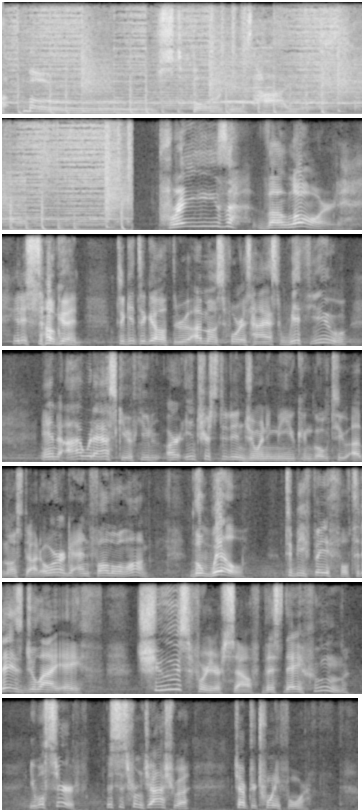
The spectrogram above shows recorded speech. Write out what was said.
utmost for his highest. Praise the Lord. It is so good to get to go through utmost for his highest with you. And I would ask you if you are interested in joining me, you can go to utmost.org and follow along. The will to be faithful. Today is July 8th. Choose for yourself this day whom you will serve. This is from Joshua chapter 24.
